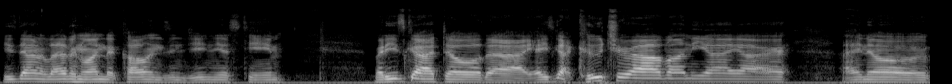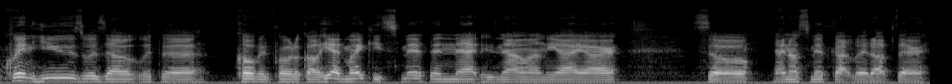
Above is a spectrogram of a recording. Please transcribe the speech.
He's down 11 1 to Collins' ingenious team. But he's got old, uh, yeah, he's got Kucherov on the IR. I know Quinn Hughes was out with the COVID protocol. He had Mikey Smith in that, who's now on the IR. So I know Smith got lit up there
